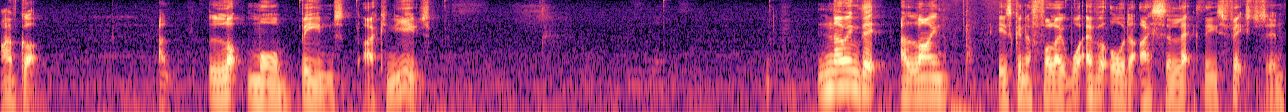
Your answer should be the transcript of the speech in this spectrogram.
I've got a lot more beams I can use. Knowing that align is going to follow whatever order I select these fixtures in,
